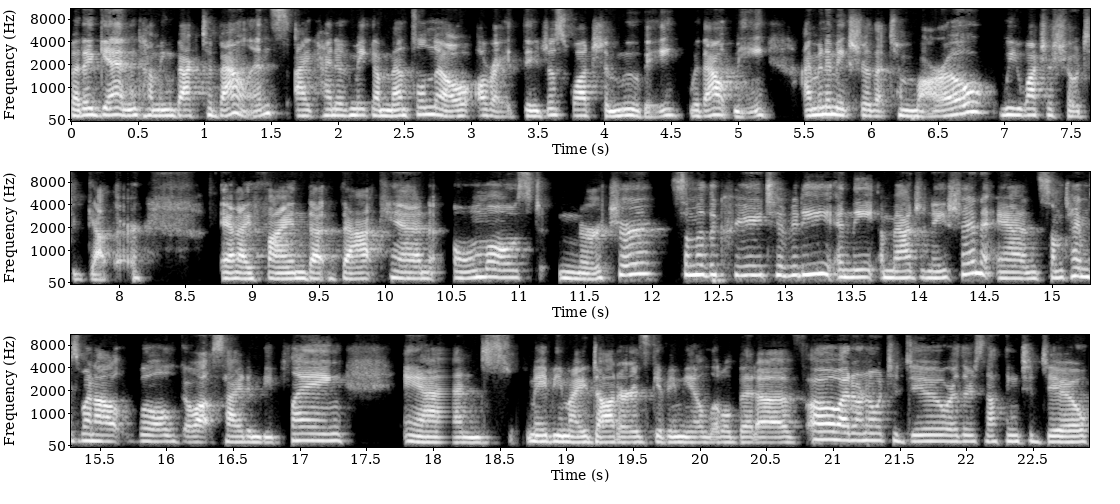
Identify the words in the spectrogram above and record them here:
But again, coming back to balance, I kind of make a mental note all right, they just watched a movie without me. I'm going to make sure that tomorrow we watch a show together. And I find that that can almost nurture some of the creativity and the imagination. And sometimes when I'll we'll go outside and be playing, and maybe my daughter is giving me a little bit of, oh, I don't know what to do, or there's nothing to do.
